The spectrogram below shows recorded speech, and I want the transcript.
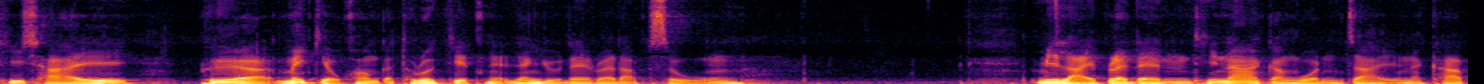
ที่ใช้เพื่อไม่เกี่ยวข้องกับธุรกิจเนี่ยยังอยู่ในระดับสูง มีหลายประเด็นที่น่ากังวลใจนะครับ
